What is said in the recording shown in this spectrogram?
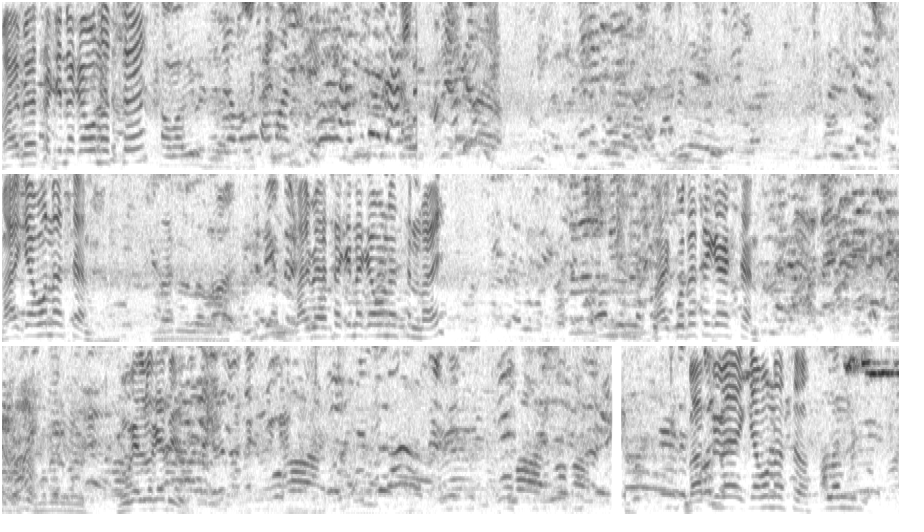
ভাই, বেচা কিনা কেমন হচ্ছে? ভাই, কেমন আছেন? ভাই, বেচা কিনা কেমন আছেন ভাই? ভাই, কোথা থেকে আসছেন? ভুগেল বাগাদি বাপ্পি ভাই, কেমন আছো? আলহামদুলিল্লাহ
